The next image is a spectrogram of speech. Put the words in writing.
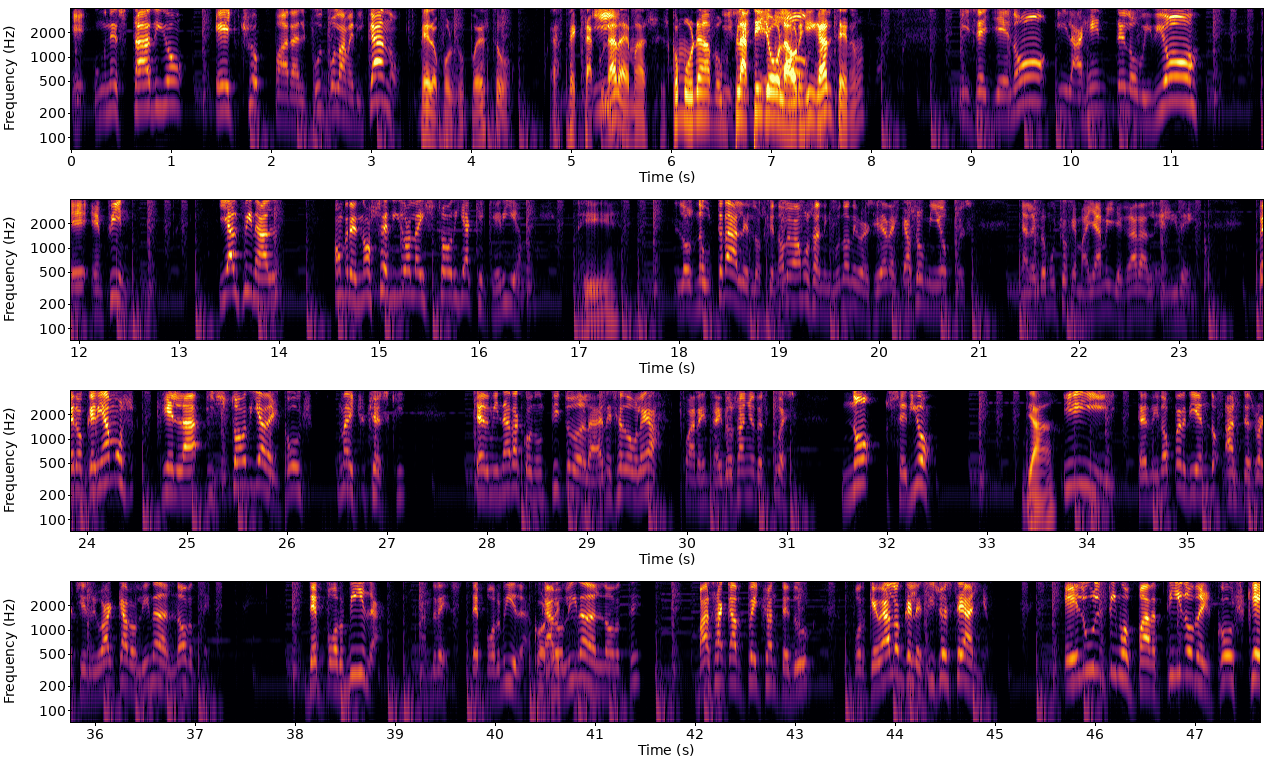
eh, un estadio hecho para el fútbol americano. Pero por supuesto, espectacular Y- además. Es como una, un platillo llenó. volador gigante, ¿no? Y se llenó y la gente lo vivió, eh, en fin. Y al final, hombre, no se dio la historia que queríamos. Sí. los neutrales, los que no le vamos a ninguna universidad, en el caso mío, pues me alegro mucho que Miami llegara al IDEI. Pero queríamos que la historia del coach Mike Krzyzewski terminara con un título de la NCAA 42 años después. No se dio Ya. y terminó perdiendo ante su archirrival Carolina del Norte. De por vida, Andrés, de por vida. Correcto. Carolina del Norte va a sacar pecho ante Duke porque vea lo que les hizo este año. El último partido del coach K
